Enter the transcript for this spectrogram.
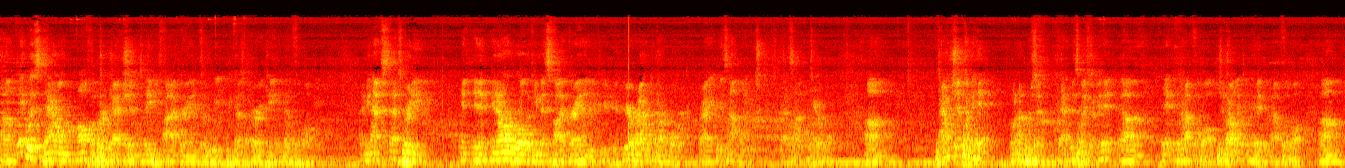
um, it was down off of projections, maybe five grand for the week because of the hurricane and no football. I mean, that's that's pretty. In, in, in our world, if you miss five grand, you, are around the dartboard, right? It's not like it's, that's not terrible. Um, township took a hit, 100%. That, this place took a hit um, it, without football. Centrale took a hit without football. Um,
